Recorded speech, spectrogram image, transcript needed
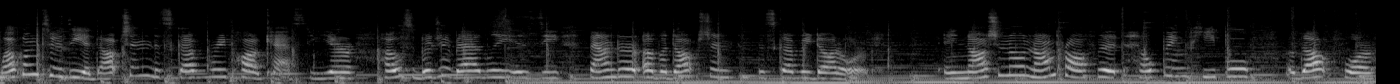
Welcome to the Adoption Discovery Podcast. Your host, Bridgette Badley, is the founder of AdoptionDiscovery.org, a national nonprofit helping people adopt for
